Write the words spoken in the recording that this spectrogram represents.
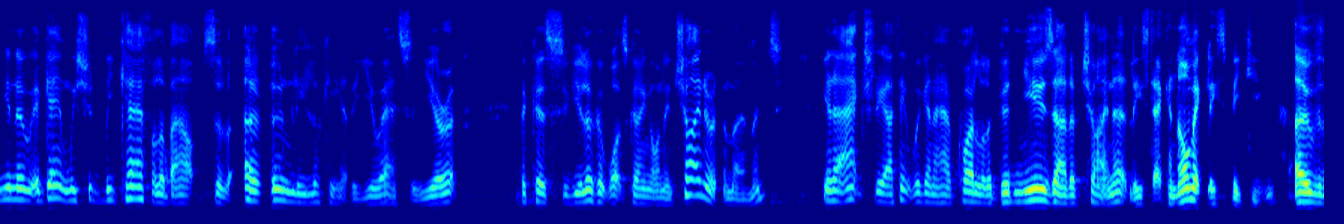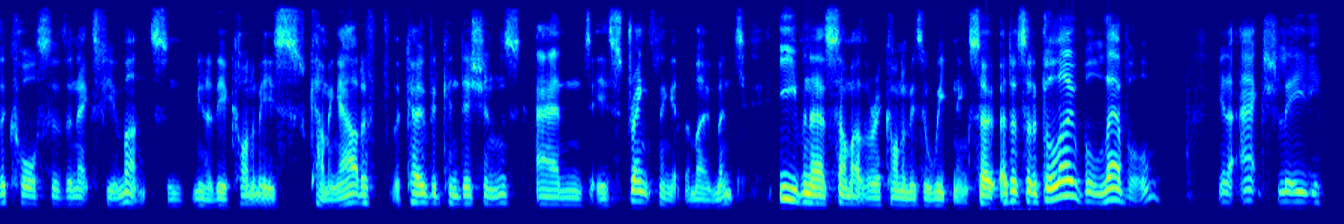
you know, again, we should be careful about sort of only looking at the US and Europe because if you look at what's going on in China at the moment, you know, actually, I think we're going to have quite a lot of good news out of China, at least economically speaking, over the course of the next few months. And, you know, the economy is coming out of the COVID conditions and is strengthening at the moment, even as some other economies are weakening. So, at a sort of global level, you know, actually,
